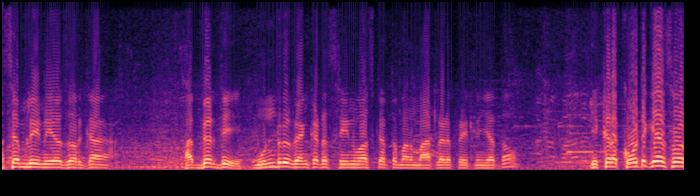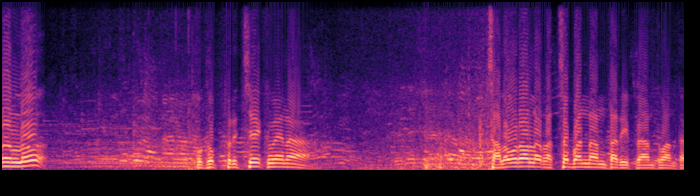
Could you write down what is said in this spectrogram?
అసెంబ్లీ నియోజకవర్గ అభ్యర్థి ముండ్రు వెంకట శ్రీనివాస్ గారితో మనం మాట్లాడే ప్రయత్నం చేద్దాం. ఇక్కడ కోటికేశ్వరంలో ఒక ప్రత్యేకమైన చలవరాల రచ్చబండ అంటారు ఈ ప్రాంతం అంతా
